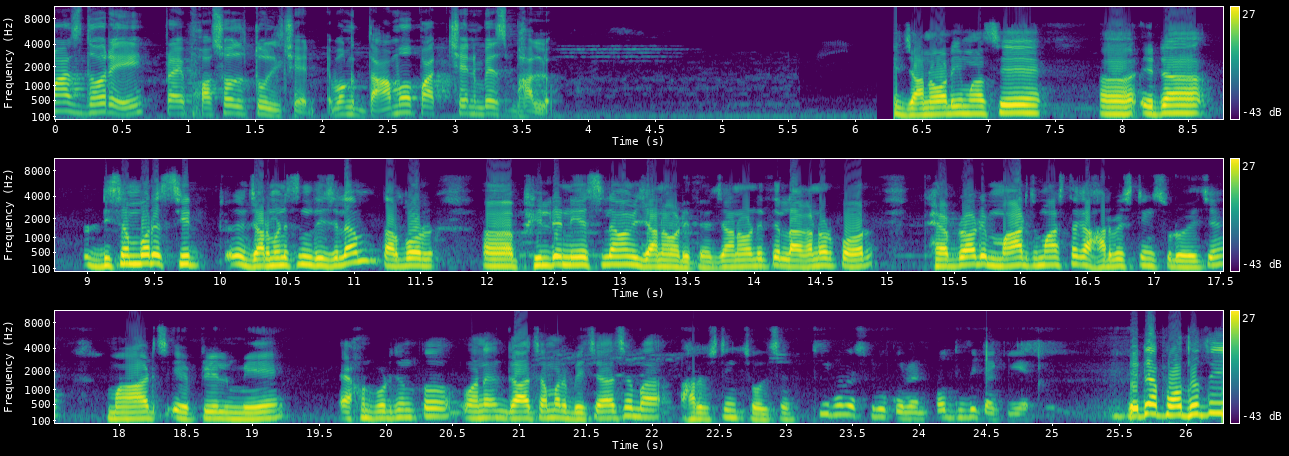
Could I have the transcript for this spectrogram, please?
মাস ধরে প্রায় ফসল তুলছেন এবং দামও পাচ্ছেন বেশ ভালো। জানুয়ারি মাসে এটা ডিসেম্বরে সিড জার্মিনেশন দিয়েছিলাম, তারপর ফিল্ডে নিয়ে এসেছিলাম আমি জানুয়ারিতে। জানুয়ারিতে লাগানোর পর ফেব্রুয়ারি মার্চ মাস থেকে হারভেস্টিং শুরু হয়েছে। মার্চ এপ্রিল মে এখন পর্যন্ত মানে গাছ আমার বেঁচে আছে বা হারভেস্টিং চলছে। কীভাবে শুরু করলেন? পদ্ধতিটা কি এটা পদ্ধতি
